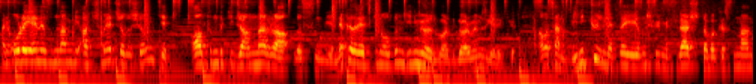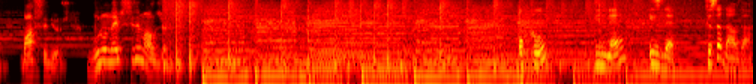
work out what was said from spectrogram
Hani orayı en azından bir açmaya çalışalım ki altındaki canlar rahatlasın diye. Ne kadar etkin olduğunu bilmiyoruz bu arada. Görmemiz gerekiyor. Ama sen 1200 metre yayılmış bir müsilaj tabakasından bahsediyoruz. Bunun hepsini mi alacaksın? Oku, dinle, izle. Kısa Dalga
